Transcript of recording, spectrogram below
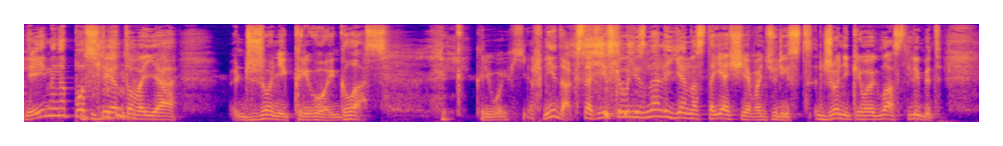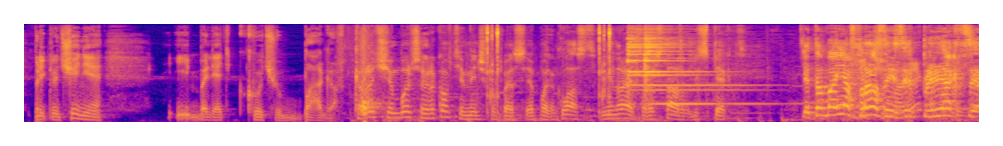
И именно после этого я Джонни Кривой Глаз. Кривой хер. Не да, кстати, если вы не знали, я настоящий авантюрист. Джонни Кривой Глаз любит приключения и, блять, кучу багов. Короче, чем больше игроков, тем меньше FPS. Я понял, класс. Мне нравится Ростар, респект. Это моя фраза из реакции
